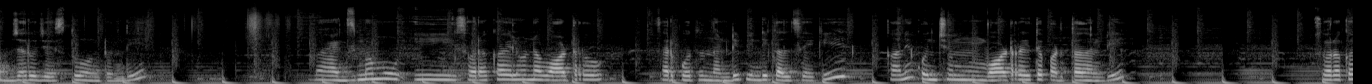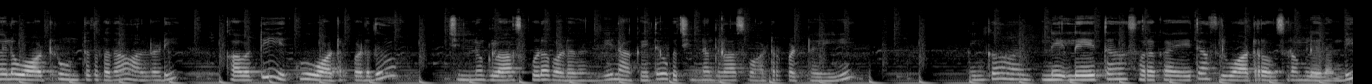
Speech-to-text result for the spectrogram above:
అబ్జర్వ్ చేస్తూ ఉంటుంది. మ్యాక్సిమమ్ ఈ సొరకాయలు ఉన్న వాటరు సరిపోతుందండి పిండి కలిసేకి కానీ కొంచెం వాటర్ అయితే పడుతుందండి. సొరకాయలో వాటర్ ఉంటుంది కదా ఆల్రెడీ. కాబట్టి ఎక్కువ వాటర్ పడదు. చిన్న గ్లాస్ కూడా పడదండి. నాకైతే ఒక చిన్న గ్లాస్ వాటర్ పట్టాయి. ఇంకా లేత సొరకాయ అయితే అసలు వాటర్ అవసరం లేదండి.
